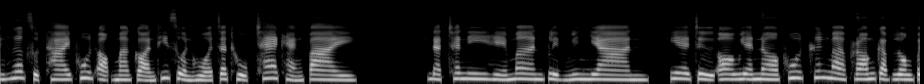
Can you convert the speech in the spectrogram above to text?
งเฮือกสุดท้ายพูดออกมาก่อนที่ส่วนหัวจะถูกแช่แข็งไป ดัชนีเหมานปลิดวิญญาณเอียจืออเวียนอพูดขึ้นมาพร้อมกับลงไป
